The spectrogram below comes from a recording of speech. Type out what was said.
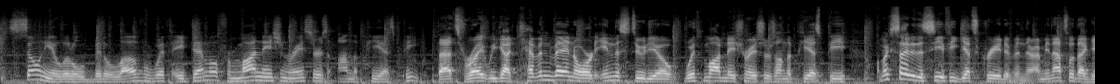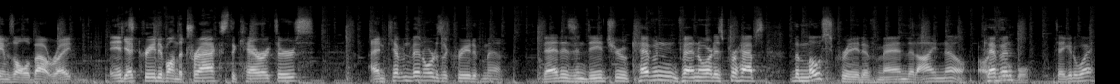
Sony a little bit of love with a demo for ModNation Racers on the PSP. That's right, we got Kevin VanOrd in the studio with ModNation Racers on the PSP. I'm excited to see if he gets creative in there. I mean, that's what that game's all about, right? It's- Get creative on the tracks, the characters, and Kevin VanOrd is a creative man. That is indeed true. Kevin VanOrd is perhaps the most creative man that I know. Kevin, take it away.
